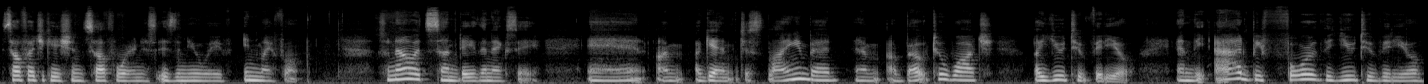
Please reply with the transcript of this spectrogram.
self education, self awareness is the new wave in my phone. So now it's Sunday, the next day and I'm again just lying in bed and I'm about to watch a YouTube video. And the ad before the YouTube video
